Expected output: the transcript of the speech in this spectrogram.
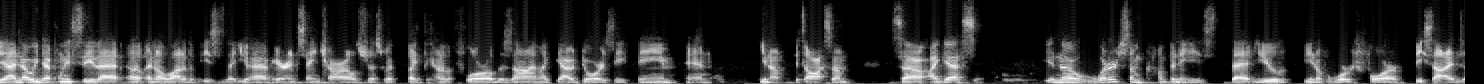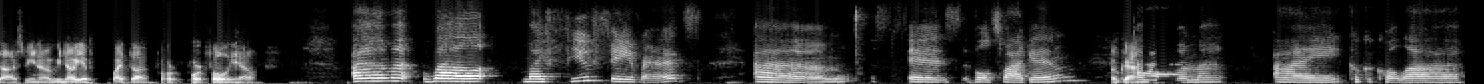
Yeah, I know we definitely see that uh, in a lot of the pieces that you have here in St. Charles, just with like the kind of the floral design, like the outdoorsy theme, and you know, it's awesome. So I guess you know, what are some companies that you you know worked for besides us? You know, we know you have quite the por- portfolio. Um, well, my few favorites um, is Volkswagen. Okay. Um, I Coca Cola.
